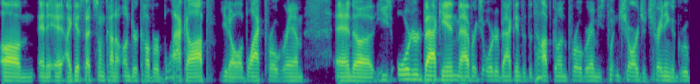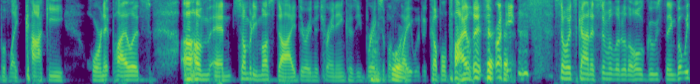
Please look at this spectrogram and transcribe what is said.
Um, and it, i guess that's some kind of undercover black op you know a black program. And uh, he's ordered back in maverick's ordered back into the top gun program. He's put in charge of training a group of like cocky hornet pilots. Um, and somebody must die during the training because he breaks up a fight with a couple pilots right? So it's kind of similar to the whole goose thing. But we,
